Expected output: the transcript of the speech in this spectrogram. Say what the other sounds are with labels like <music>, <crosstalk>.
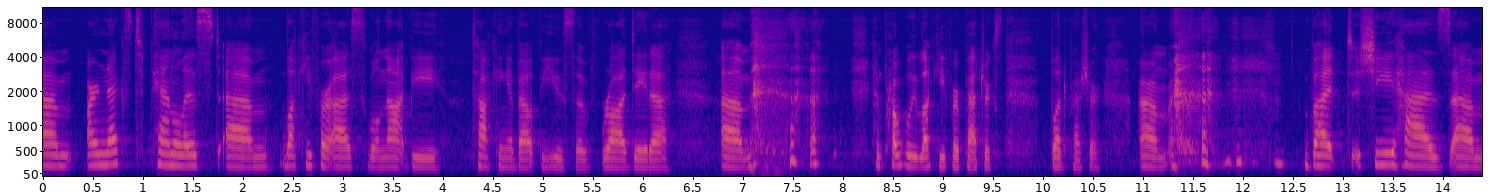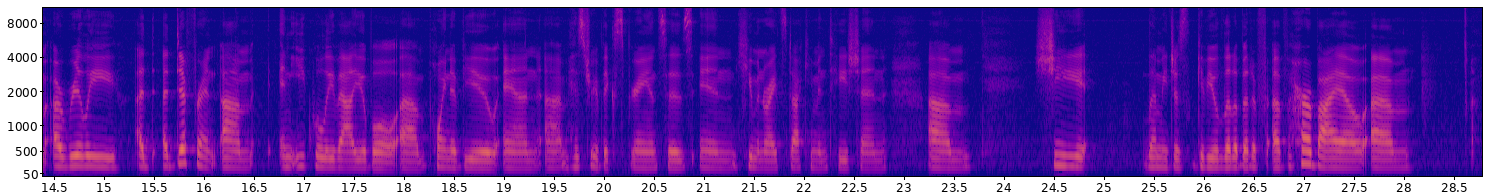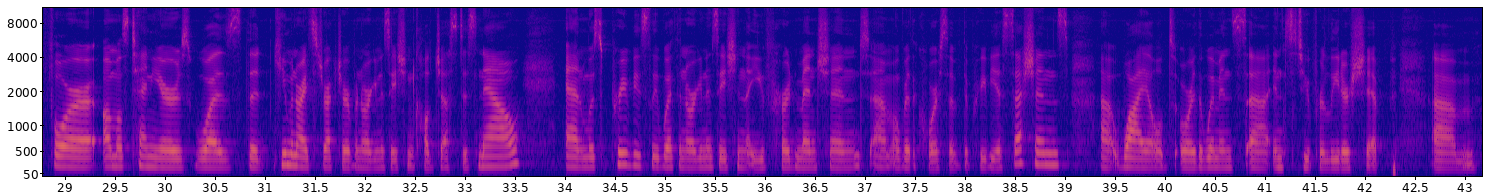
Um, our next panelist, um, lucky for us, will not be talking about the use of raw data, um, <laughs> and probably lucky for Patrick's blood pressure. Um, <laughs> but she has um, a really a, a different um, and equally valuable um, point of view and um, history of experiences in human rights documentation. Um, she, let me just give you a little bit of, of her bio. Um, for almost 10 years was the human rights director of an organization called Justice Now and was previously with an organization that you've heard mentioned um, over the course of the previous sessions, uh, WILD, or the Women's uh, Institute for Leadership. Um,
